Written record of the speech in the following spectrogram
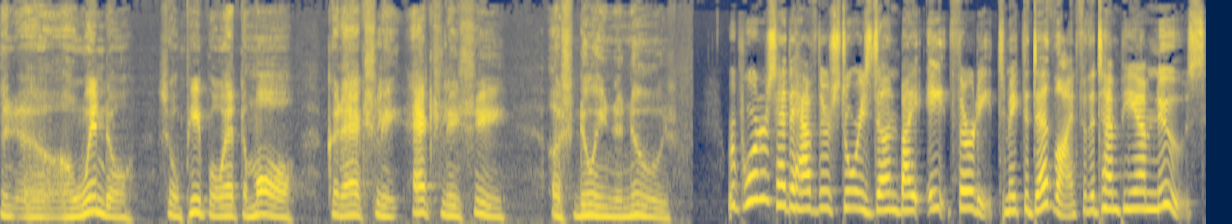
the, uh, a window so people at the mall could actually actually see us doing the news. Reporters had to have their stories done by 8:30 to make the deadline for the 10 p.m. news.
